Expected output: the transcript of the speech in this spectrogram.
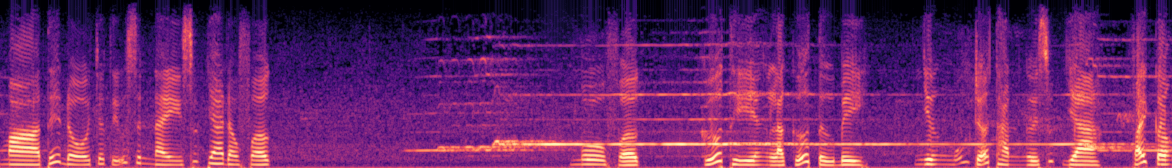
mà thế độ cho tiểu sinh này xuất gia đầu Phật. Mô Phật, cửa thiền là cửa từ bi, nhưng muốn trở thành người xuất gia phải cần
